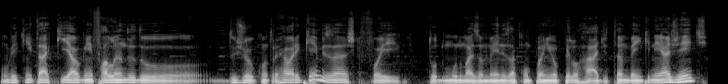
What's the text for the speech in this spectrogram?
Vamos ver quem está aqui, alguém falando do, do jogo contra o Real Ariquemes, acho que foi todo mundo mais ou menos acompanhou pelo rádio também, que nem a gente.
